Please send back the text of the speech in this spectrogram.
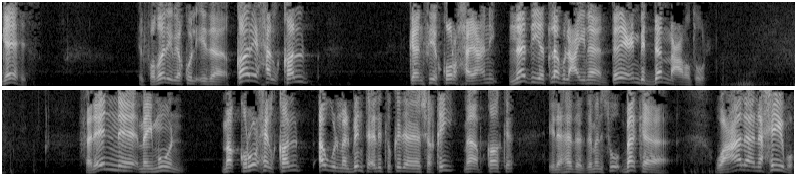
جاهز. الفضالي بيقول إذا قرح القلب كان فيه قرحة يعني نديت له العينان تلاقي عين بالدم على طول. فلأن ميمون مقروح القلب أول ما البنت قالت له كده يا شقي ما أبقاك إلى هذا الزمان سوء بكى وعلى نحيبه.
